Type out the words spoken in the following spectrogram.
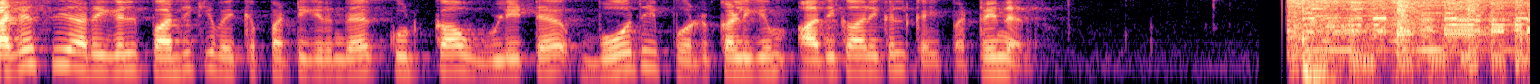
ரகசிய அறையில் பதுக்கி வைக்கப்பட்டிருந்த குட்கா உள்ளிட்ட போதைப் பொருட்களையும் அதிகாரிகள் கைப்பற்றினர். Thank you.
